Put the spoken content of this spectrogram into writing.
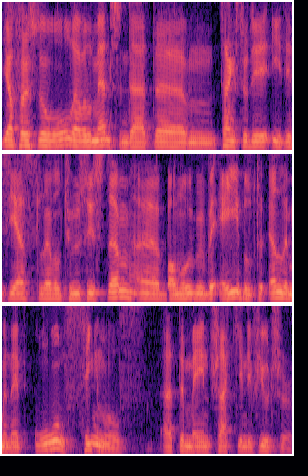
Yeah, first of all, I will mention that um, thanks to the ETCS Level 2 system, uh, will be able to eliminate all signals at the main track in the future.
